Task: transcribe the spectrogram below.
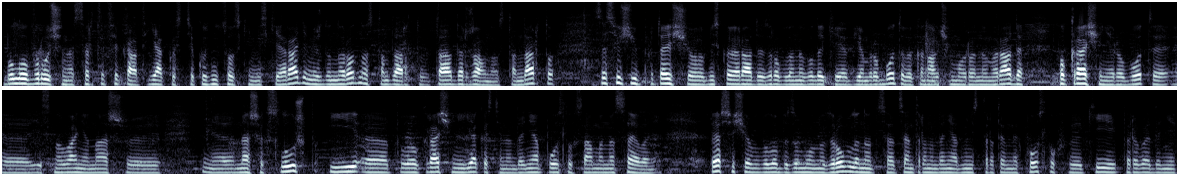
Було вручено сертифікат якості Кузнецовській міській раді міжнародного стандарту та державного стандарту. Це свідчить про те, що міською радою зроблено великий об'єм роботи виконавчим органом ради, покращення роботи е, існування нашої, е, наших служб і е, покращення якості надання послуг саме населення. Перше, що було безумовно зроблено, це центр надання адміністративних послуг, в які переведені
